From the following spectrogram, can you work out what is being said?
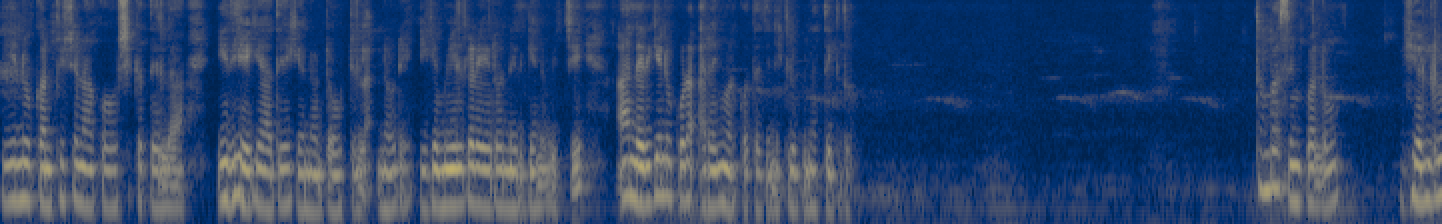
ಏನು ಕನ್ಫ್ಯೂಷನ್ ಆಗೋ ಅವಶ್ಯಕತೆ ಇಲ್ಲ. ಇದು ಹೇಗೆ, ಅದು ಹೇಗೆ ಅನ್ನೋ ಡೌಟ್ ಇಲ್ಲ. ನೋಡಿ, ಈಗ ಮೇಲ್ಗಡೆ ಇರೋ ನೆರಿಗೆನ ಬಿಚ್ಚಿ, ಆ ನೆರಿಗೆನೂ ಕೂಡ ಅರೇಂಜ್ ಮಾಡ್ಕೋತಾ ಇದ್ದೀನಿ ಕ್ಲಿಪ್ಪನ್ನು ತೆಗೆದು. ತುಂಬ ಸಿಂಪಲ್ಲು ಎಲ್ಲರೂ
